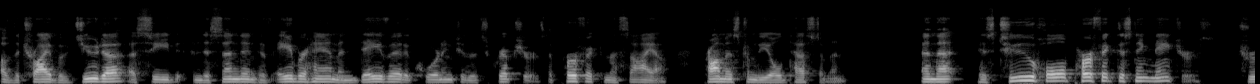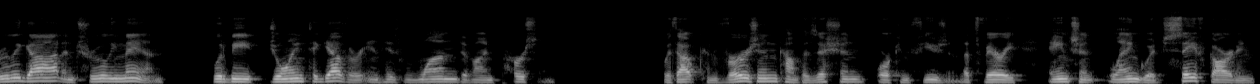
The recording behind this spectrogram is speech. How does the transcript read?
of the tribe of Judah, a seed and descendant of Abraham and David according to the scriptures, the perfect Messiah promised from the Old Testament, and that his two whole perfect distinct natures, truly God and truly man, would be joined together in his one divine person without conversion, composition, or confusion. That's very ancient language, safeguarding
